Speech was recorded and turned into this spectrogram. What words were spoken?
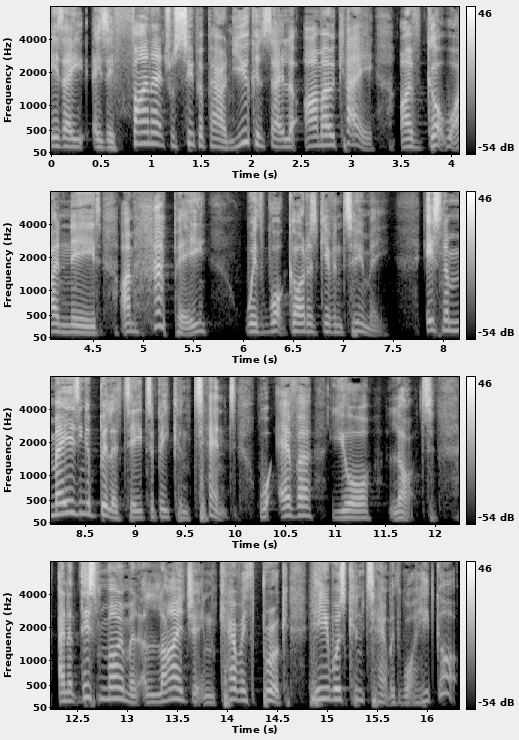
is a, is a financial superpower. And you can say, Look, I'm okay. I've got what I need. I'm happy with what God has given to me. It's an amazing ability to be content, whatever your lot. And at this moment, Elijah in Kerith Brook, he was content with what he'd got.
